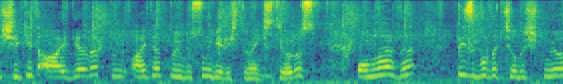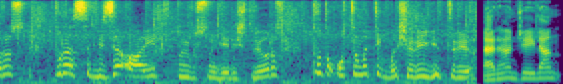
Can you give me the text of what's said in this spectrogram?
şirkete aidiyet, aidiyet duygusunu geliştirmek istiyoruz. Onlar da biz burada çalışmıyoruz. Burası bize ait duygusunu geliştiriyoruz. Bu da otomatik başarıyı getiriyor. Erhan Ceylan,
